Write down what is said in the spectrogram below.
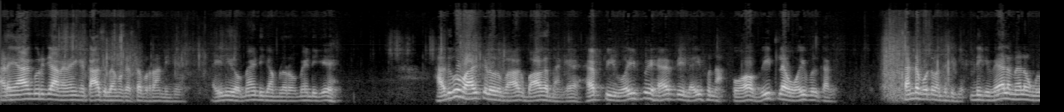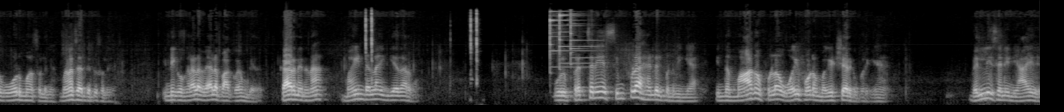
அட ஏன் குறிச்சி அவன் இங்கே காசு இல்லாமல் கஷ்டப்படுறான் நீங்கள் ஹைலி ரொமான்டிக் ஆம்பளை ரொமான்டிக்கு அதுவும் வாழ்க்கையில் ஒரு பாக பாகம் தாங்க ஹாப்பி ஒய்ஃபு ஹாப்பி லைஃப்னா இப்போது வீட்டில் ஒய்ஃப் இருக்காங்க. சண்டை போட்டு வந்துட்டீங்க. இன்றைக்கி வேலை மேலே உங்களுக்கு ஓடுமா சொல்லுங்கள் மனசை எடுத்துட்டு சொல்லுங்கள் இன்றைக்கி உங்களால் வேலை பார்க்கவே முடியாது. காரணம் என்னென்னா மைண்டெல்லாம் இங்கே தான் இருக்கும். ஒரு பிரச்சனையை சிம்பிளாக ஹேண்டில் பண்ணுவீங்க. இந்த மாதம் ஃபுல்லாக ஒய்ஃபோட மகிழ்ச்சியாக இருக்க போகிறீங்க வெள்ளி சனி ஞாயிறு.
